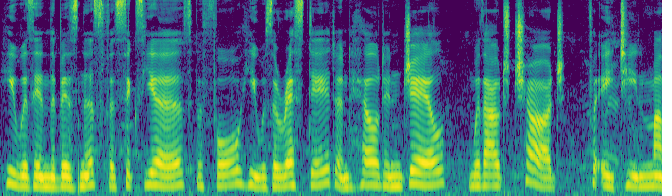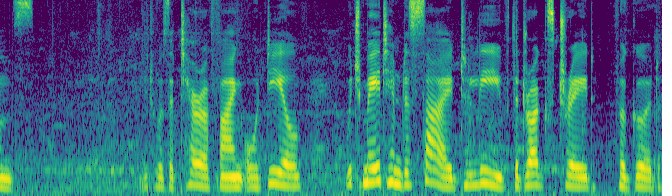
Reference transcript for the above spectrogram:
He was in the business for six years before he was arrested and held in jail without charge for 18 months. It was a terrifying ordeal which made him decide to leave the drugs trade for good.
